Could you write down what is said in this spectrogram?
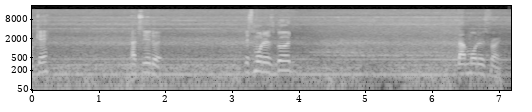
Okay? That's how you do it. This motor is good. That motor is right.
